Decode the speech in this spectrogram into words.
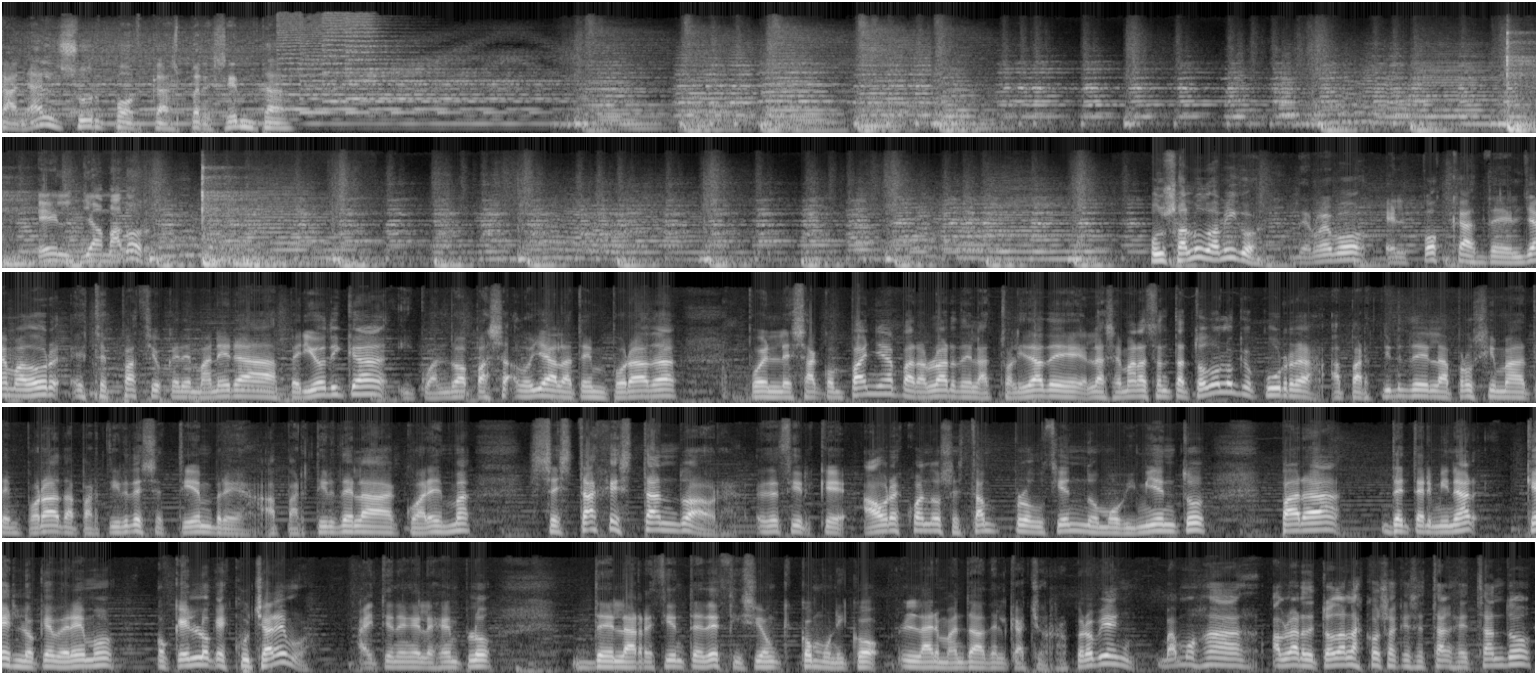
Canal Sur Podcast presenta El llamador. Un saludo amigos, de nuevo el podcast del llamador, este espacio que de manera periódica y cuando ha pasado ya la temporada, pues les acompaña para hablar de la actualidad de la Semana Santa, todo lo que ocurra a partir de la próxima temporada, a partir de septiembre, a partir de la cuaresma, se está gestando ahora. Es decir, que ahora es cuando se están produciendo movimientos para determinar qué es lo que veremos o qué es lo que escucharemos. Ahí tienen el ejemplo de la reciente decisión que comunicó la Hermandad del Cachorro. Pero bien, vamos a hablar de todas las cosas que se están gestando.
